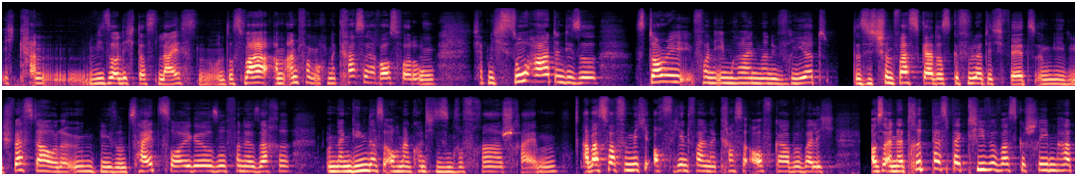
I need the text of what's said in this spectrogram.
Ich kann, wie soll ich das leisten? Und das war am Anfang auch eine krasse Herausforderung. Ich habe mich so hart in diese Story von ihm rein manövriert, dass ich schon fast gar das Gefühl hatte, ich wäre jetzt irgendwie die Schwester oder irgendwie so ein Zeitzeuge so von der Sache. Und dann ging das auch und dann konnte ich diesen Refrain schreiben. Aber es war für mich auch auf jeden Fall eine krasse Aufgabe, weil ich aus einer Drittperspektive was geschrieben hat,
